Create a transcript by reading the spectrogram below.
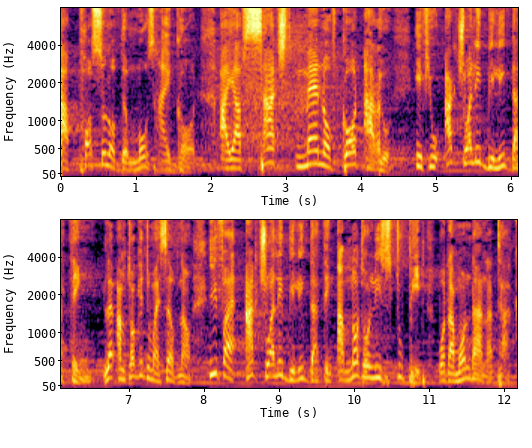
apostle of the most high god i have searched men of god are you. If you actually believe that thing i'm talking to myself now. If i actually believe that thing i'm not only stupid but i'm under an attack.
